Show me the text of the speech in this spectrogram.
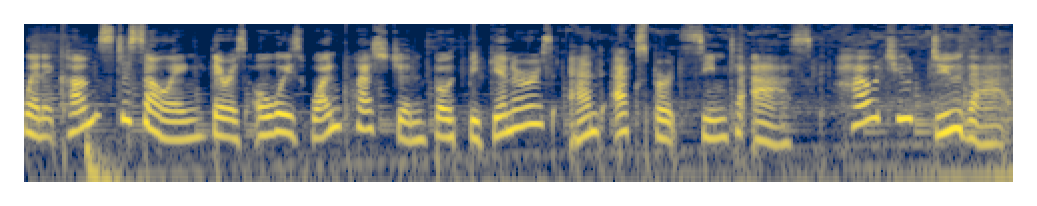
When it comes to sewing, there is always one question both beginners and experts seem to ask. How'd you do that?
